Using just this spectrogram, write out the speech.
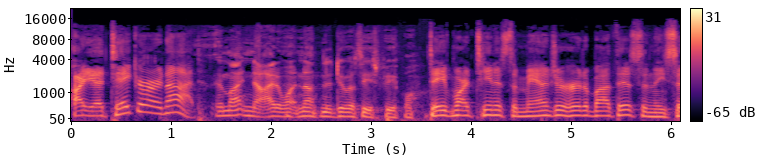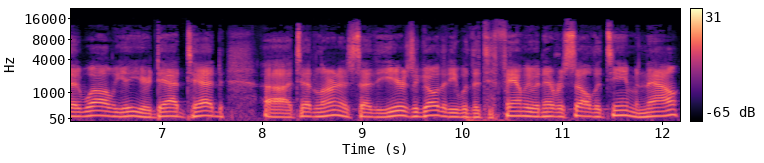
Are you a taker or not? Am I? No, I don't want nothing to do with these people. Dave Martinez, the manager, heard about this and he said, "Well, your dad Ted, uh, Ted Lerner, said years ago that he would the family would never sell the team, and now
